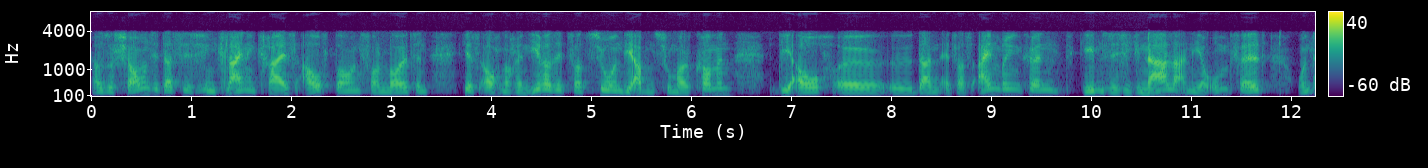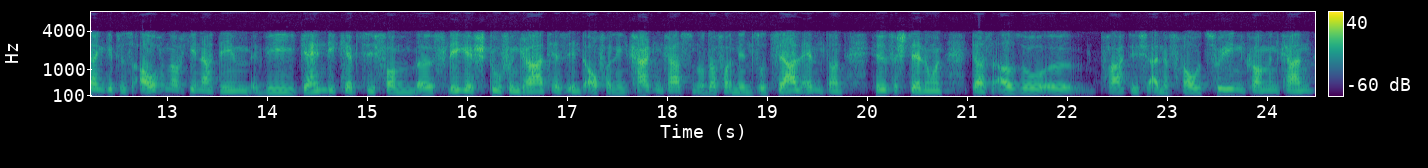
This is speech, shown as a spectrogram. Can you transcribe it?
Also schauen Sie, dass Sie sich einen kleinen Kreis aufbauen von Leuten, jetzt auch noch in Ihrer Situation, die ab und zu mal kommen, die auch äh, äh, dann etwas einbringen können. Geben Sie Signale an Ihr Umfeld und dann gibt es auch noch, je nachdem, wie gehandicapt Sie vom äh, Pflegestufengrad her sind, auch von den Krankenkassen oder von den Sozialämtern Hilfestellungen, dass also äh, praktisch eine Frau zu Ihnen kommen kann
